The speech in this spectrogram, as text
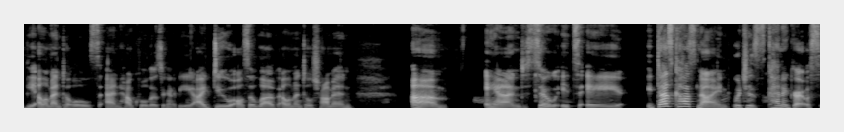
the elementals and how cool those are going to be i do also love elemental shaman um and so it's a it does cost nine which is kind of gross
